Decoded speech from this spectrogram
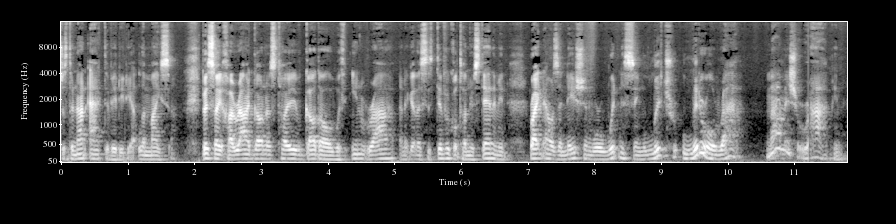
just they're not activated yet. Lemaisa. Within Ra, and again, this is difficult to understand. I mean, right now as a nation, we're witnessing literal, literal Ra. Mamish Ra. I mean,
